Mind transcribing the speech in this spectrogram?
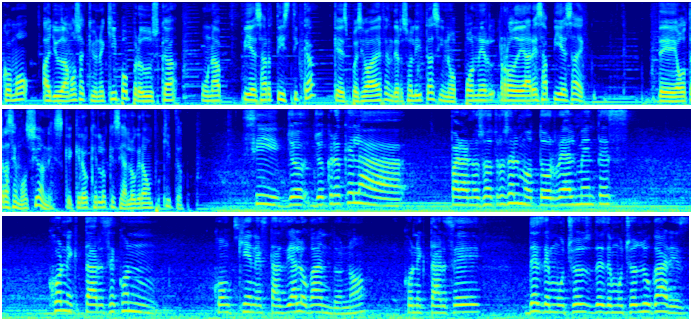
cómo ayudamos a que un equipo produzca una pieza artística que después se va a defender solita, sino poner, rodear esa pieza de, de otras emociones, que creo que es lo que se ha logrado un poquito. Sí, yo, yo creo que la para nosotros el motor realmente es conectarse con, con quien estás dialogando, ¿no? Conectarse desde muchos, desde muchos lugares.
